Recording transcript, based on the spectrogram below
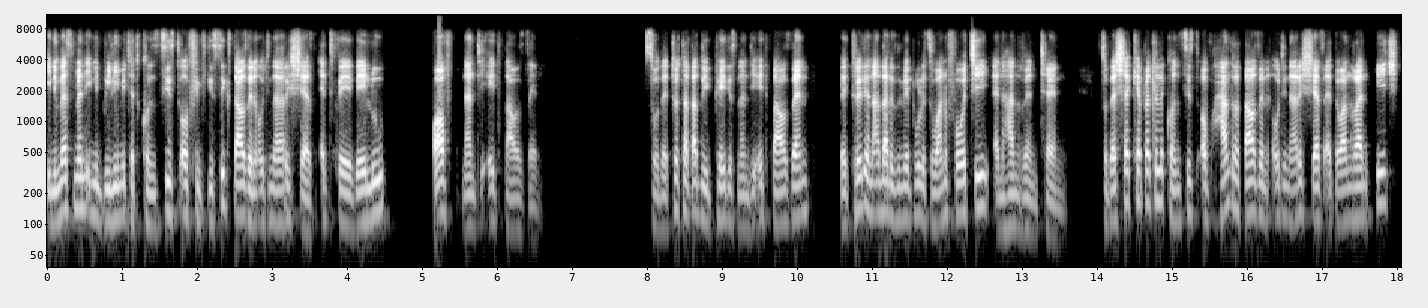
Investment in B Limited consists of 56,000 ordinary shares at fair value of 98,000. So the total that we paid is 98,000 the trade and other receivable is 140 and 110. So the share capital consists of 100,000 ordinary shares at 1 rand each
